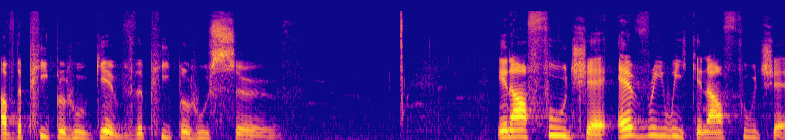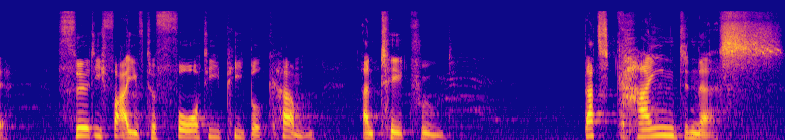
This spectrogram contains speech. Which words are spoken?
of the people who give, the people who serve. In our food share, every week in our food share, 35 to 40 people come and take food. That's kindness.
